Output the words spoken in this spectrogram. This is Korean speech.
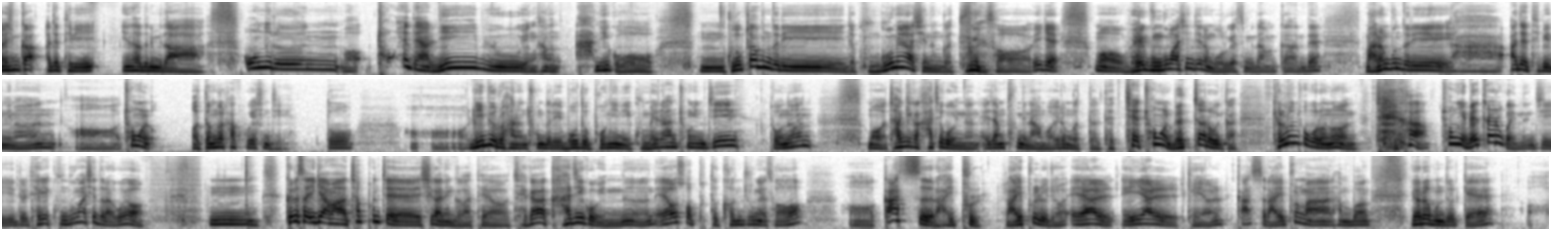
안녕하십니까? 아재TV 인사드립니다. 오늘은 뭐 총에 대한 리뷰 영상은 아니고 음, 구독자분들이 이제 궁금해 하시는 것 중에서 이게 뭐 왜 궁금하신지는 모르겠습니다. 그러니까 근데 많은 분들이 아, 아재TV님은 어, 총을 어떤 걸 갖고 계신지 또 어, 리뷰를 하는 총들이 모두 본인이 구매를 한 총인지 또는 뭐 자기가 가지고 있는 애장품이나 뭐 이런 것들 대체 총을 몇 자루 그러니까 결론적으로는 제가 총이 몇 자루가 있는지를 되게 궁금하시더라고요. 음 그래서 이게 아마 첫 번째 시간인 것 같아요. 제가 가지고 있는 airsoft gun 중에서 어, 가스 라이플 라이플류죠. AR, AR 계열 가스 라이플만 한번 여러분들께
